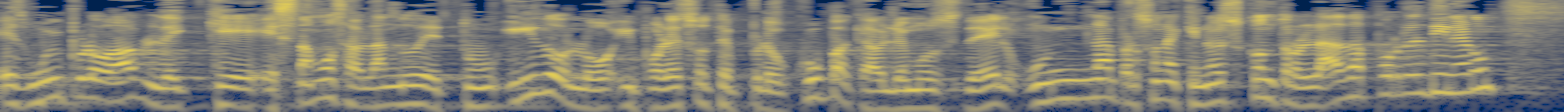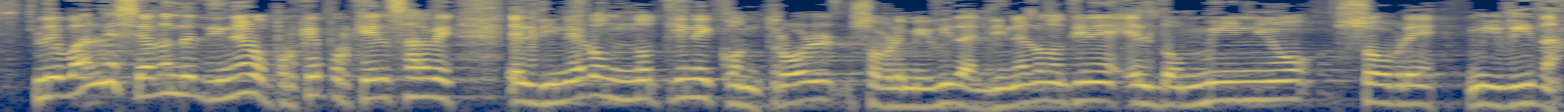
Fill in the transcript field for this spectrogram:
es muy probable que estamos hablando de tu ídolo y por eso te preocupa que hablemos de él. Una persona que no es controlada por el dinero, le vale si hablan del dinero. ¿Por qué? Porque él sabe, el dinero no tiene control sobre mi vida, el dinero no tiene el dominio sobre mi vida.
